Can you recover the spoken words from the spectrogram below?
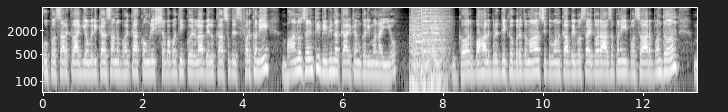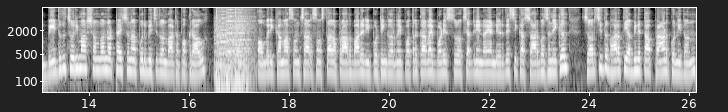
उपचारका लागि अमेरिका जानुभएका कङ्ग्रेस सभापति कोइराला बेलुका स्वदेश फर्कने भानु जयन्ती विभिन्न कार्यक्रम गरी मनाइयो। घर बहाल वृद्धिको विरुद्धमा चितवनका व्यवसायीद्वारा आज पनि बजार बन्द। विद्युत चोरीमा संलग्न अठाइसजना पूर्वी चितवनबाट पक्राउ। अमेरिकामा सञ्चार संस्था र अपराधबारे रिपोर्टिङ गर्ने पत्रकारलाई बढी सुरक्षा दिने नयाँ निर्देशिका सार्वजनिक चर्चित भारतीय अभिनेता प्राणको निधन।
